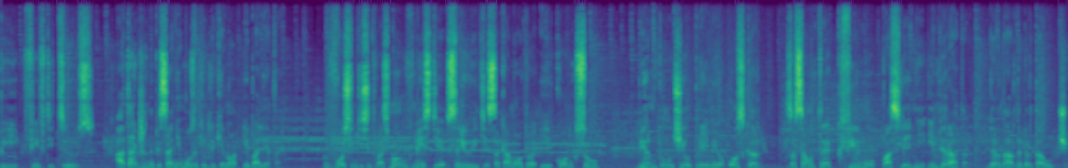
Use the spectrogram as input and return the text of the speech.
B-52s», а также написание музыки для кино и балета. В 88-м вместе с Рюити Сакамото и Конг Су Бирн получил премию «Оскар» за саундтрек к фильму «Последний император» Бернардо Бертолуччи.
